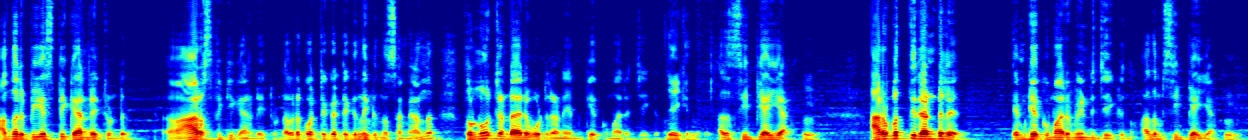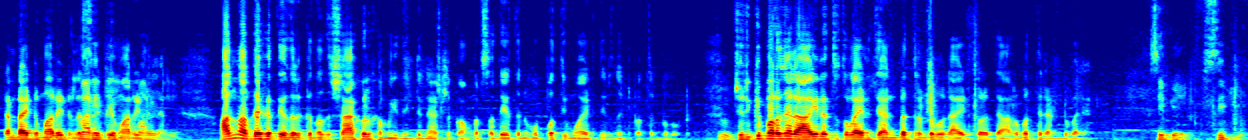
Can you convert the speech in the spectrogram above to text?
അന്നൊരു പി എസ് പി കാൻഡിഡേറ്റ് ഉണ്ട് ആർ എസ് പിക്ക് കാൻഡിഡേറ്റ് ഉണ്ട്. അവരൊക്കെ ഒറ്റയ്ക്ക് ഒറ്റയ്ക്ക് നിൽക്കുന്ന സമയം. അന്ന് തൊണ്ണൂറ്റി രണ്ടായിരം വോട്ടിലാണ് എം കെ കുമാരൻ ജയിക്കുന്നത്. അത് സി പി ഐ ആണ്. അറുപത്തിരണ്ടിൽ എം കെ കുമാരൻ വീണ്ടും ജയിക്കുന്നു. അതും സി പി ഐ ആണ്. രണ്ടായിട്ട് മാറിയിട്ടില്ല. സി പി ഐ മാറിയിട്ടില്ല. അന്ന് അദ്ദേഹത്തെ എതിർക്കുന്നത് Shahul Hameed Indian National Congress. അദ്ദേഹത്തിന് മുപ്പത്തി മൂവായിരത്തി ഇരുന്നൂറ്റി പത്തൊൻപത് വോട്ട് ചുരുക്കി പറഞ്ഞാൽ ആയിരത്തി തൊള്ളായിരത്തി അൻപത്തിരണ്ട് മുതൽ ആയിരത്തി തൊള്ളായിരത്തി അറുപത്തിരണ്ട് വരെ C P I C P I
